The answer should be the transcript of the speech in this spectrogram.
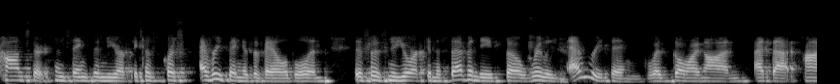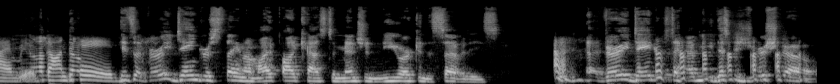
concerts and things in New York because, of course, everything is available. And this was New York in the 70s, so really everything was going on at that time. I mean, I- John Cage. It's a very dangerous thing on my podcast to mention New York in the 70s. Uh, very dangerous to have me. This is your show.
